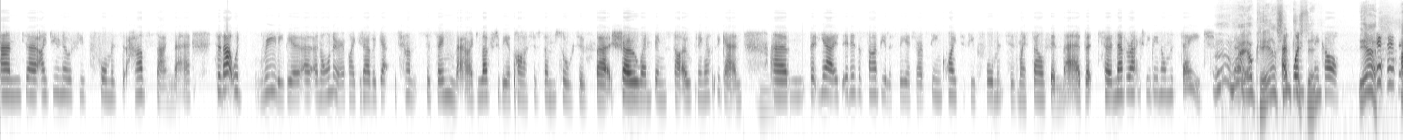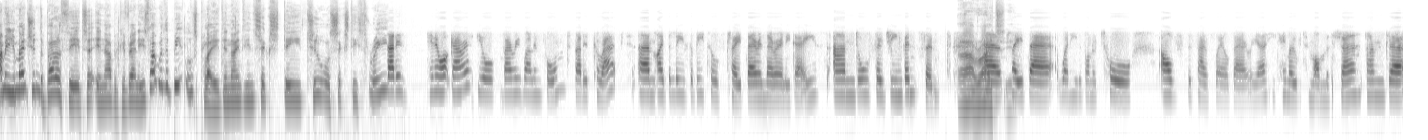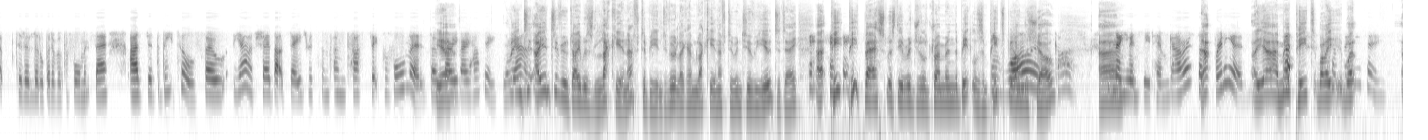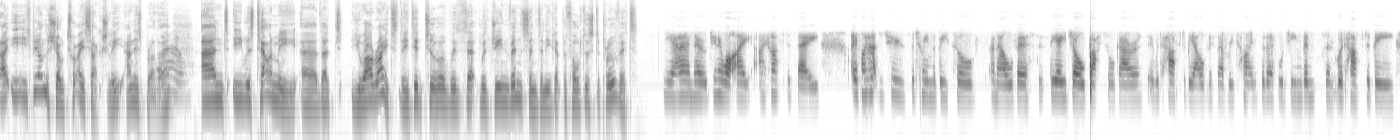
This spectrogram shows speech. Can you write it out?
and uh, I do know a few performers that have sang there. So that would really be a, an honour if I could ever get the chance to sing there. I'd love to be a part of some sort of uh, show when things start opening up again. Mm. Um, but yeah, it, it is a fabulous theatre. I've seen quite a few performances myself in there, but uh, never actually been on the stage. Oh, so right, okay, that's, that's interesting. One to off. yeah, I mean, you mentioned the Borough Theatre in Abergavenny. Is that where the Beatles played in 1962 or 63? That is. Do you know what, Gareth? You're very well informed. That is correct. Um, I believe the Beatles played there in their early days, and also Gene Vincent ah, right. uh, played there when he was on a tour of the South Wales area. He came over to Monmouthshire and uh, did a little bit of a performance there, as did the Beatles. So yeah, I've shared that stage with some fantastic performers. So Yeah. very, very happy. Well, yeah. I, inter- I interviewed. I was lucky enough to be interviewed, like I'm lucky enough to interview you today. Uh, Pete Pete Best was the original drummer in the Beatles, and Pete's been on the show. Gosh. Um, know you interviewed him, Gareth. That's yeah. brilliant. uh, yeah, I met Pete. Well, I, well, I, he's been on the show twice actually, and his brother. Wow. And he was telling me uh, that you are right. They did tour with uh, with Gene Vincent, and he got the photos to prove it. Yeah, no. Do you know what? I, I have to say, if I had to choose between the Beatles and Elvis, it's the age-old battle, Gareth. It would have to be Elvis every time. So therefore, Gene Vincent would have to be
